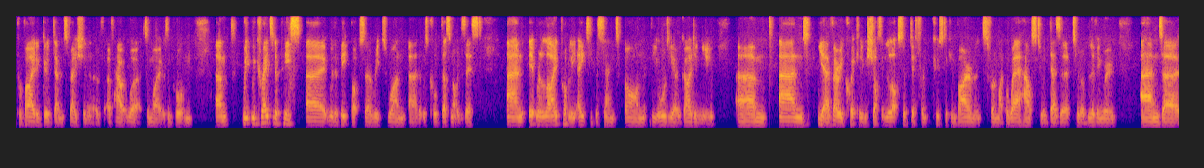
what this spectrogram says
provide a good demonstration of, of how it worked and why it was important. Um, we, we, created a piece uh, with a beatboxer, Reeps One, uh, that was called Does Not Exist. And it relied probably 80% on the audio guiding you. Um, and yeah, very quickly we shot in lots of different acoustic environments from like a warehouse to a desert to a living room and uh,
